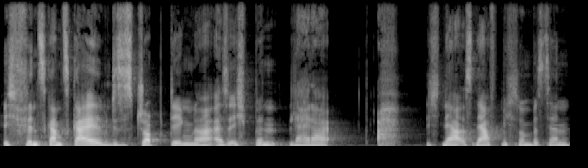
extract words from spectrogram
Ich finde es ganz geil, dieses Job-Ding. Ne? Also ich bin leider, ach, ich, es nervt mich so ein bisschen,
